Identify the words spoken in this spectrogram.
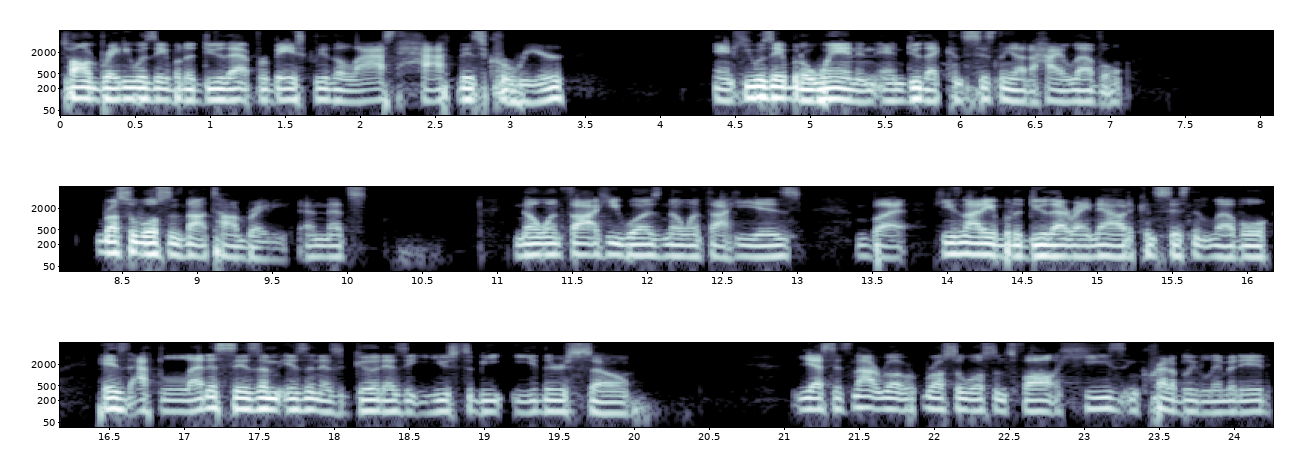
Tom Brady was able to do that for basically the last half of his career, and he was able to win and, and do that consistently at a high level. Russell Wilson's not Tom Brady, and that's no one thought he was, no one thought he is, but he's not able to do that right now at a consistent level. His athleticism isn't as good as it used to be either, so yes, it's not Russell Wilson's fault. He's incredibly limited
